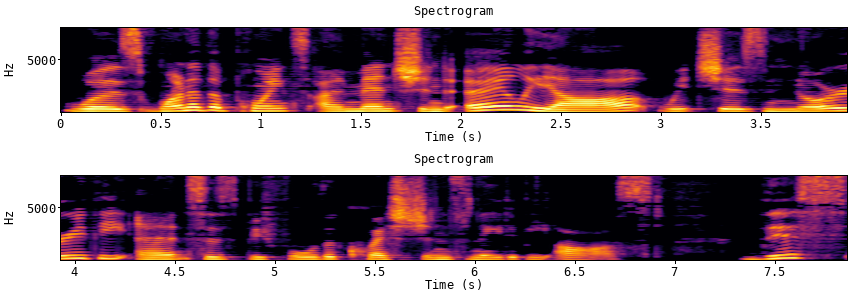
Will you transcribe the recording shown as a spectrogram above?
was one of the points I mentioned earlier, which is know the answers before the questions need to be asked. This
